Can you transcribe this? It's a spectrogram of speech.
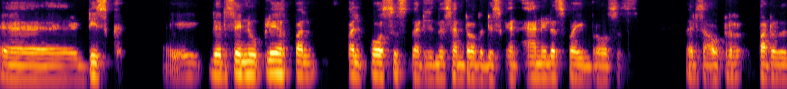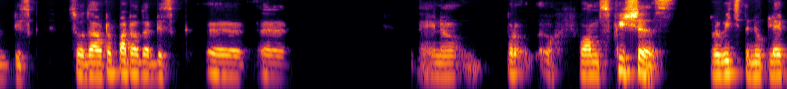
uh, disc. Uh, there is a nuclear pul pulposus that is in the center of the disc and annulus fibrosus that's outer part of the disc. So the outer part of the disc, uh, uh, you know, forms fissures through which the nuclear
